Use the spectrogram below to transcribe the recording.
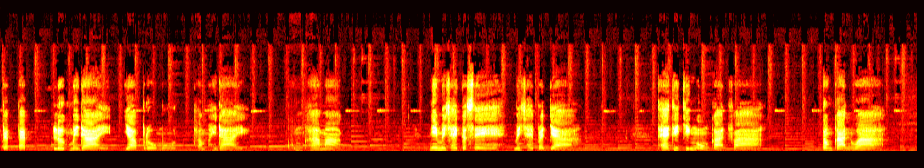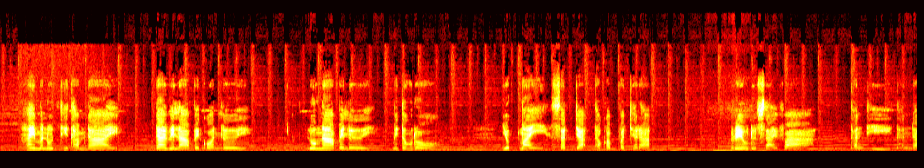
แป๊บๆ เลิกไม่ได้ อย่าโปรโมททำให้ได้ คุ้มค่ามาก นี่ไม่ใช่กระแสไม่ใช่ปรัชญา แท้ที่จริงองค์การฟ้า ต้องการว่า ให้มนุษย์ที่ทำได้ ได้เวลาไปก่อนเลย ล่วงหน้าไปเลย ไม่ต้องรอ ยุคใหม่ สัจจะเท่ากับวัชระ เร็วดุดสายฟ้า ทันทีทันใด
